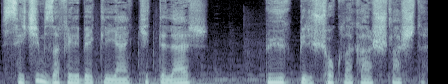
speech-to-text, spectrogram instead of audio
seçim zaferi bekleyen kitleler büyük bir şokla karşılaştı.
